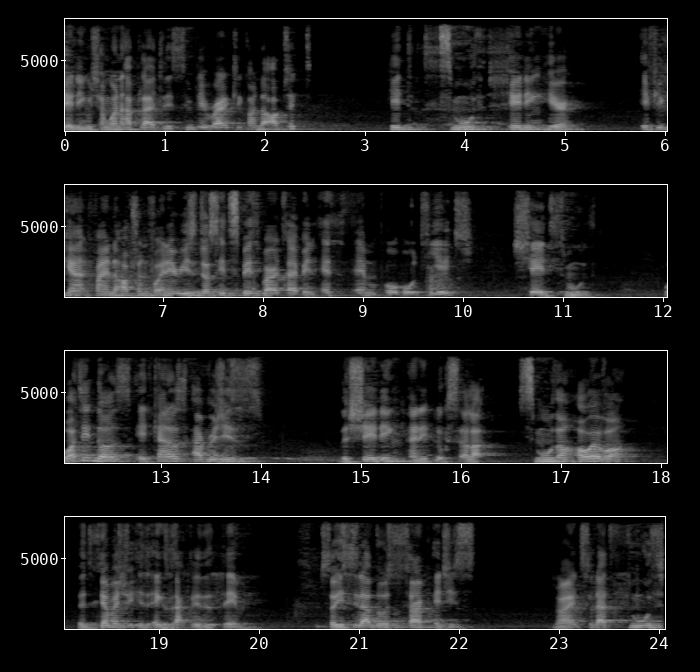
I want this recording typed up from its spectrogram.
shading, which I'm going to apply to this. Simply right click on the object, hit smooth shading here, if you can't find the option for any reason, just hit spacebar, type in S-M-O-O-T-H, shade smooth. What it does, it kind of averages the shading and it looks a lot smoother. However, the geometry is exactly the same. So you still have those sharp edges, right? So that's smooth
